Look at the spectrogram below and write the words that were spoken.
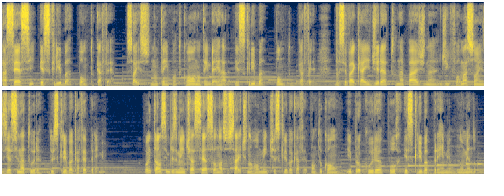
Acesse escriba.café. Só isso, não tem .com, não tem br, nada. escriba.café. Você vai cair direto na página de informações e assinatura do Escriba Café Premium. Ou então simplesmente acessa o nosso site, normalmente escribacafé.com, e procura por Escriba Premium no menu.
